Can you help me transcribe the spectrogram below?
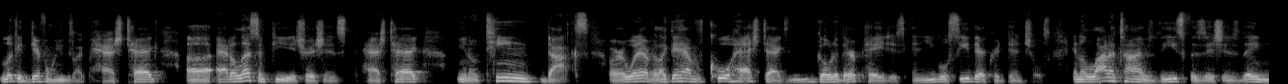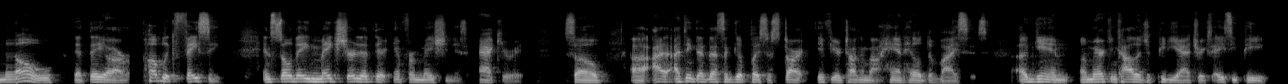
look at different ones like hashtag uh, adolescent pediatricians, hashtag, you know, teen docs or whatever. Like they have cool hashtags and you go to their pages and you will see their credentials. And a lot of times these physicians, they know that they are public facing. And so they make sure that their information is accurate. So uh, I, I think that that's a good place to start if you're talking about handheld devices again, American College of Pediatrics, ACP,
